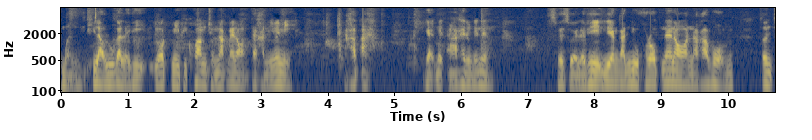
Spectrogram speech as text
เหมือนที่เรารู้กันเลยพี่รถมีพลิกคว่ำชนหนักแน่นอน แต่คันนี้ไม่มีนะครับอะแกะเม็ดอาร์คให้ดูนิดนึงสวยๆเลยพี่เรียงกันอยู่ครบแน่นอนนะครับผมสนใจ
